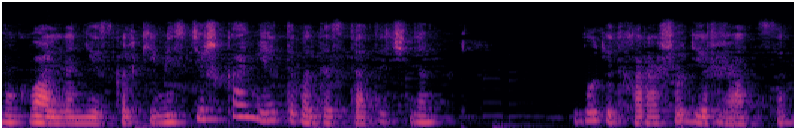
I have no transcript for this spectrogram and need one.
Буквально несколькими стежками этого достаточно. Будет хорошо держаться.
